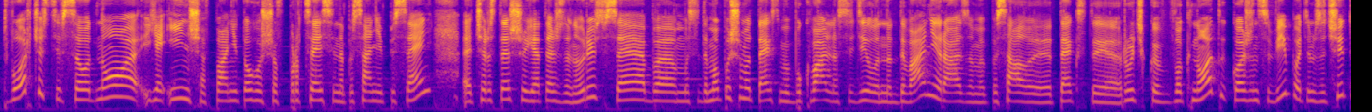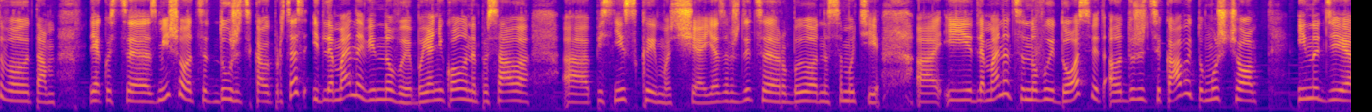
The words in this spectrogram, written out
творчості все одно я інша в плані того, що в процесі написання пісень через те, що я теж занурююсь в себе. Ми сидимо, пишемо текст. Ми буквально сиділи на дивані разом і писали тексти ручкою в блокнот, кожен собі, потім зачитували там, якось це змішували. Це дуже цікавий процес. І для мене він новий, бо я ніколи не писала е, пісні з кимось ще. Я завжди це робила на самоті. Е, і для мене це новий досвід, але дуже цікавий, тому що іноді.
